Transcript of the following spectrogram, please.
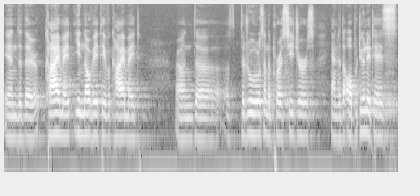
and the climate, innovative climate, and uh, the rules and the procedures and the opportunities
